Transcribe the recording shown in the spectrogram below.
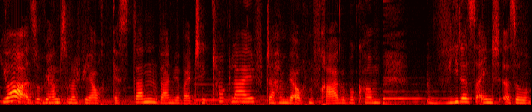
ja, also wir haben zum Beispiel auch gestern, waren wir bei TikTok live, da haben wir auch eine Frage bekommen, wie das eigentlich, also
